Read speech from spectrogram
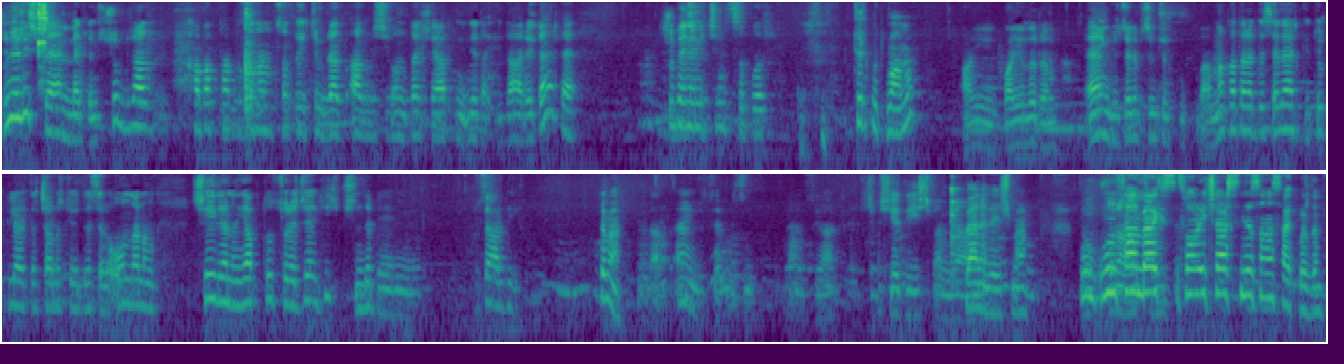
Şunu hiç beğenmedim. Şu biraz kabak tatlısını anımsadığı için biraz az bir şey onu da şey yapayım diye de idare eder de. Şu benim için sıfır. Türk mutfağı mı? Ay bayılırım. En güzeli bizim Türk mutfağı. Ne kadar deseler ki Türkler de çalışıyor deseler onların şeylerini yaptığı sürece hiçbir şeyini de beğenmiyorum. Güzel değil. Değil mi? En güzel bizim yani. Hiçbir şeye değişmem yani. Ben de değişmem. Bu- Yok, bunu sen belki sonra içersin diye sana sakladım.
